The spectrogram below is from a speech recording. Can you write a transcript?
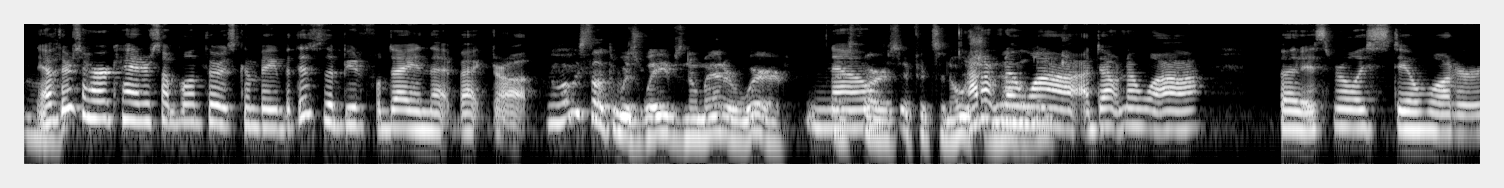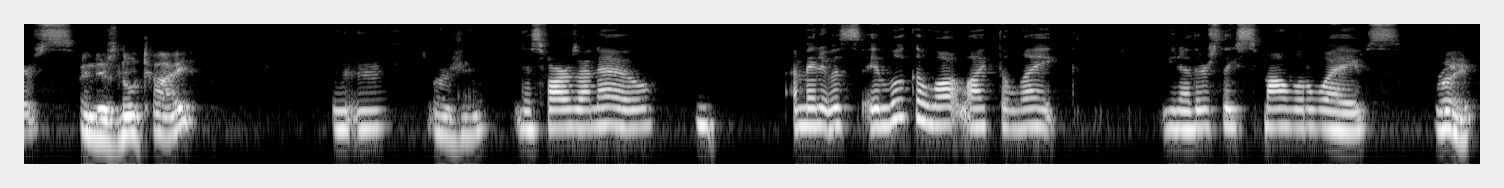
Oh. Now, Oh. if there's a hurricane or something blowing through, it's gonna be. But this is a beautiful day in that backdrop. I always thought there was waves no matter where. No, as far as if it's an ocean. I don't not know a why. I don't know why, but it's really still waters. And there's no tide, Mm-mm. as far as you know. As far as I know. I mean, it was. It looked a lot like the lake. You know, there's these small little waves. Right.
